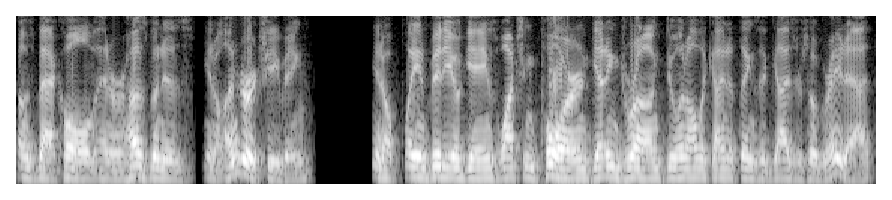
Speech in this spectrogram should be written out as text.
comes back home and her husband is, you know, underachieving, you know, playing video games, watching porn, getting drunk, doing all the kind of things that guys are so great at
